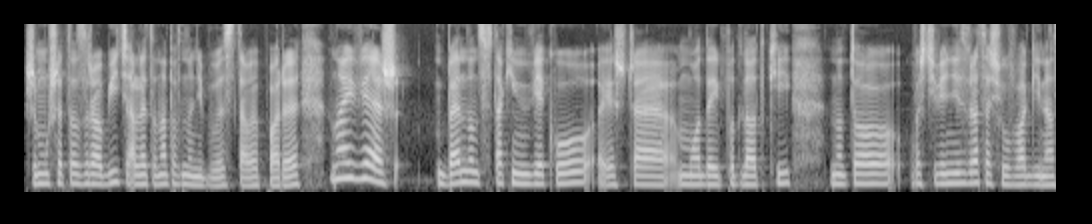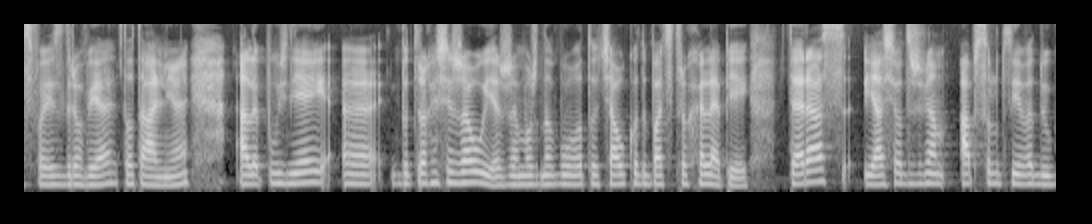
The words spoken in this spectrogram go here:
że muszę to zrobić, ale to na pewno nie były stałe pory. No i wiesz, będąc w takim wieku, jeszcze młodej podlotki, no to właściwie nie zwraca się uwagi na swoje zdrowie totalnie, ale później e, jakby trochę się żałuje, że można było to ciałko dbać trochę lepiej. Teraz ja się odżywiam absolutnie według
